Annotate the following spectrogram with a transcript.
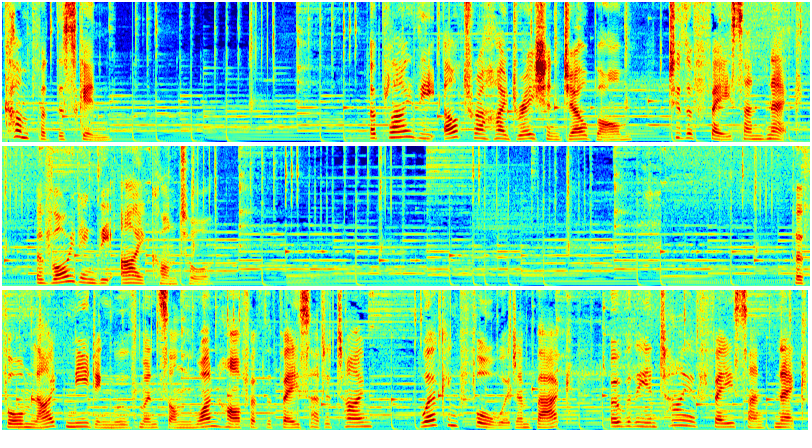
Comfort the skin. Apply the Ultra Hydration Gel Balm to the face and neck, avoiding the eye contour. Perform light kneading movements on one half of the face at a time, working forward and back over the entire face and neck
